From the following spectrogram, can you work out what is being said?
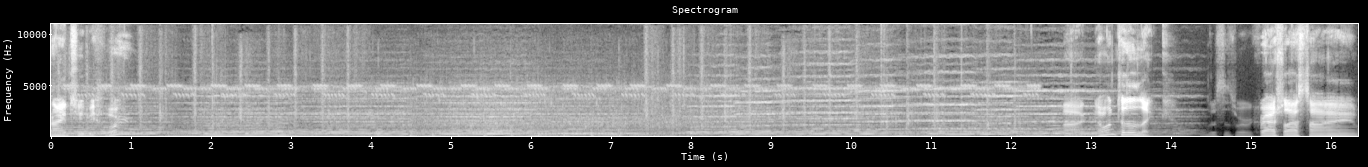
trying to before. Uh, going to the lake. Crashed last time.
